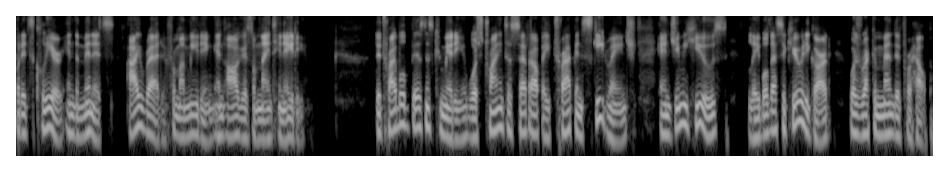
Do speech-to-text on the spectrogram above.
but it's clear in the minutes I read from a meeting in August of 1980. The Tribal Business Committee was trying to set up a trap and skeet range, and Jimmy Hughes, labeled as security guard, was recommended for help.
